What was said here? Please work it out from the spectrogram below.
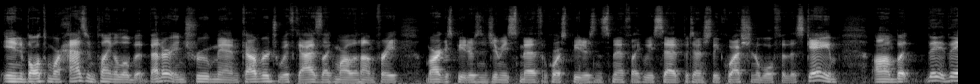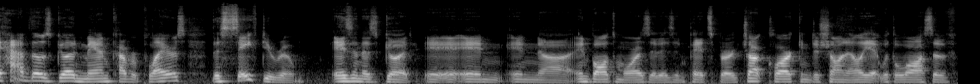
in Baltimore has been playing a little bit better in true man coverage with guys like Marlon Humphrey, Marcus Peters, and Jimmy Smith. Of course, Peters and Smith, like we said, potentially questionable for this game. Um, but they, they have those good man cover players. The safety room isn't as good in in uh, in Baltimore as it is in Pittsburgh. Chuck Clark and DeShon Elliott with the loss of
